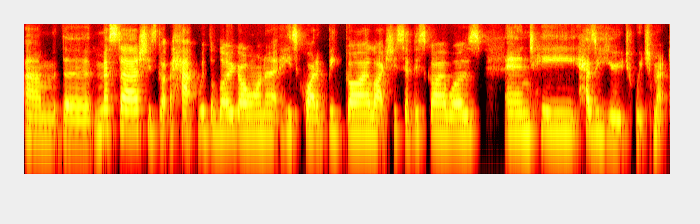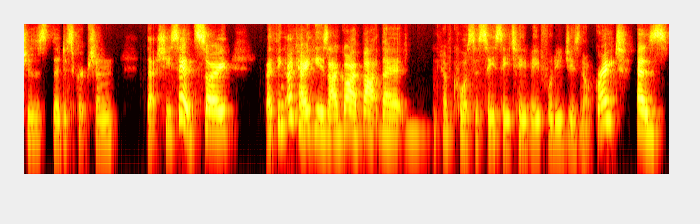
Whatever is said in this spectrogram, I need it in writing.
um, the mustache, he's got the hat with the logo on it. He's quite a big guy, like she said this guy was, and he has a ute which matches the description that she said. So they think, okay, here's our guy, but they, of course, the CCTV footage is not great, as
